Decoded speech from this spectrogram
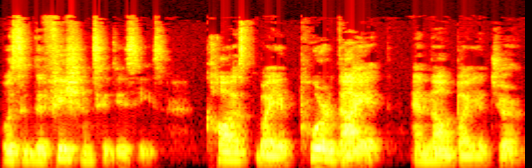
was a deficiency disease caused by a poor diet and not by a germ.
